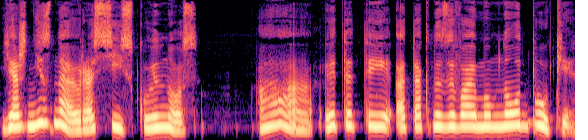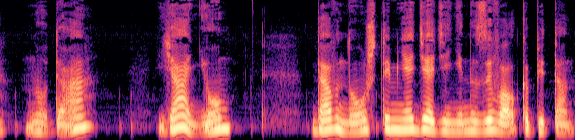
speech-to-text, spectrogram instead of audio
Я ж не знаю российскую нос. А, это ты о так называемом ноутбуке. Ну да. Я о нем. Давно уж ты меня дядей не называл, капитан.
